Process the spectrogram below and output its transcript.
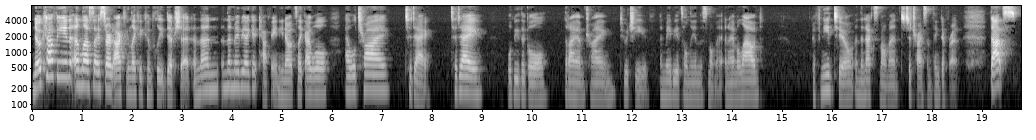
no caffeine unless I start acting like a complete dipshit, and then and then maybe I get caffeine. You know, it's like I will I will try today. Today will be the goal that I am trying to achieve and maybe it's only in this moment. And i am allowed if need to in the next moment to try something different. That's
